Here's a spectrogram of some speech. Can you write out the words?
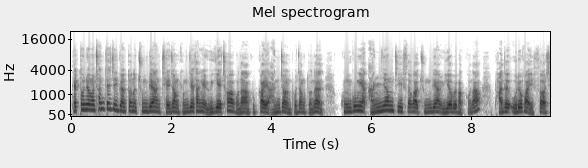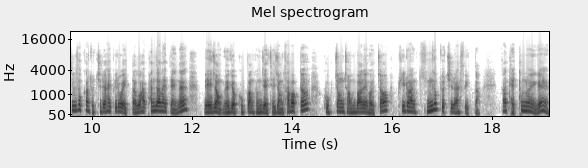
대통령은 천재지변 또는 중대한 재정 경제상의 위기에 처하거나 국가의 안전 보장 또는 공공의 안녕 질서가 중대한 위협을 받거나 받을 우려가 있어 신속한 조치를 할 필요가 있다고 판단할 때에는 내정, 외교, 국방, 경제, 재정, 사법 등 국정 전반에 걸쳐 필요한 긴급 조치를 할 수 있다. 그러니까 대통령에게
